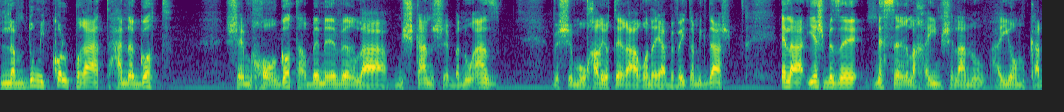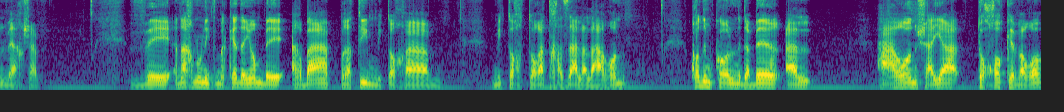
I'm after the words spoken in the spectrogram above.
למדו מכל פרט הנהגות שהן חורגות הרבה מעבר למשכן שבנו אז, ושמאוחר יותר אהרון היה בבית המקדש, אלא יש בזה מסר לחיים שלנו היום, כאן ועכשיו. ואנחנו נתמקד היום בארבעה פרטים מתוך, ה... מתוך תורת חז"ל על אהרון. קודם כל נדבר על הארון שהיה תוכו כברו,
